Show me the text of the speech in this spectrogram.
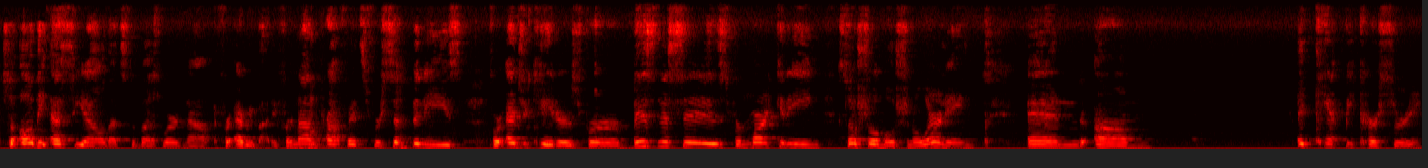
So all the SEL, that's the buzzword now for everybody, for mm-hmm. nonprofits, for symphonies, for educators, for businesses, for marketing, social emotional learning, and um, it can't be cursory,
